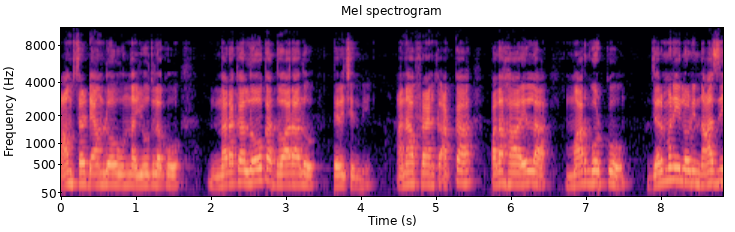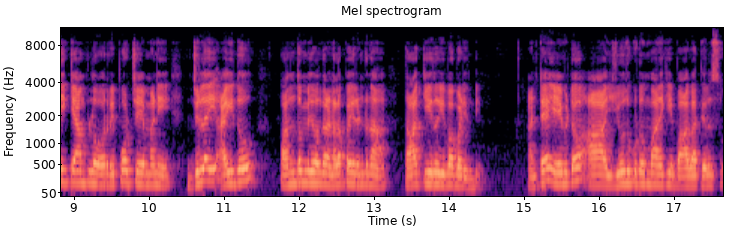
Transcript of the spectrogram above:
ఆమ్స్టర్డామ్లో ఉన్న యూదులకు నరకలోక ద్వారాలు తెరిచింది. అనా ఫ్రాంక్ అక్క పదహారేళ్ళ మార్గోట్కు జర్మనీలోని నాజీ క్యాంప్లో రిపోర్ట్ చేయమని జూలై ఐదు పంతొమ్మిది వందల నలభై రెండున తాకీదు ఇవ్వబడింది. అంటే ఏమిటో ఆ యూదు కుటుంబానికి బాగా తెలుసు.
